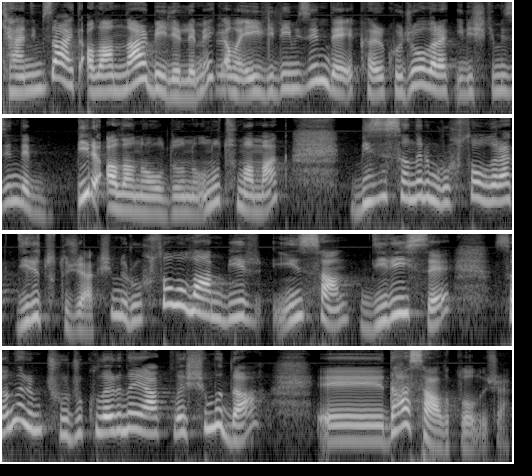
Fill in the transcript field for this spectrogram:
kendimize ait alanlar belirlemek ama evliliğimizin de karı koca olarak ilişkimizin de bir alan olduğunu unutmamak bizi sanırım ruhsal olarak diri tutacak. Şimdi ruhsal olan bir insan diri ise sanırım çocuklarına yaklaşımı da e, daha sağlıklı olacak.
